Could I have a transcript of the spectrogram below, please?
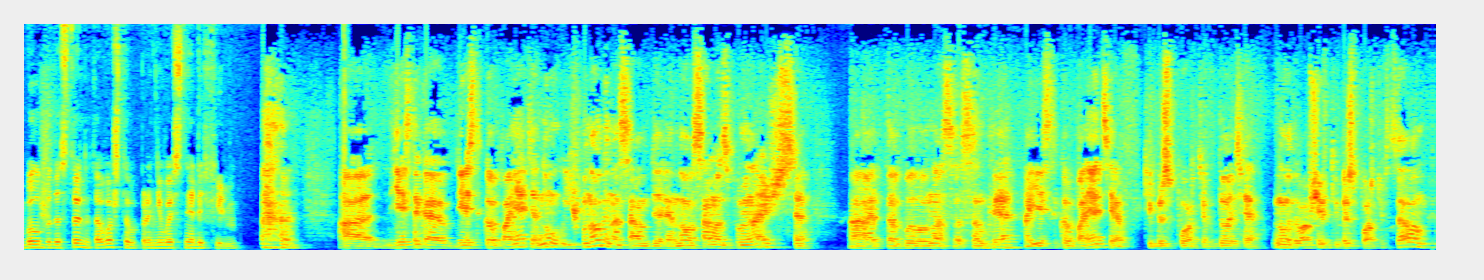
было бы достойно того, чтобы про него сняли фильм. А, есть, такая, есть такое понятие, ну, их много на самом деле, но самое запоминающееся – а, это было у нас в СНГ. Есть такое понятие в киберспорте, в доте, ну, это вообще в киберспорте в целом,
